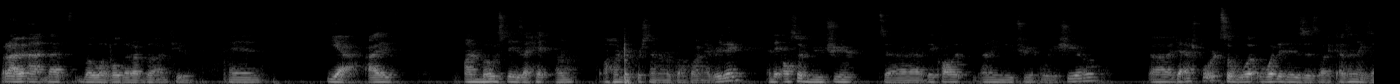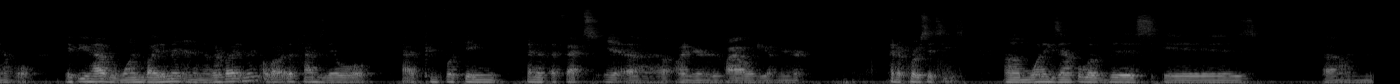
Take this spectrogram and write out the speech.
But I, uh, that's the level that I've gotten to, and yeah, I've on most days I hit um, 100% or above on everything, and they also have nutrient. Uh, they call it I think nutrient ratio uh, dashboard. So what what it is is like as an example, if you have one vitamin and another vitamin, a lot of the times they will have conflicting kind of effects uh, on your biology, on your kind of processes. Um, one example of this is um,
